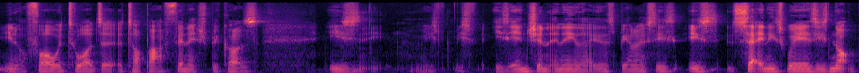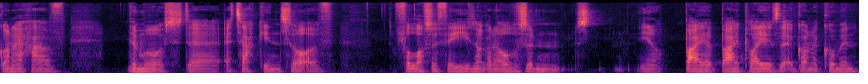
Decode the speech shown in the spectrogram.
you know, forward towards a, a top half finish because he's he's he's, ancient and he like let's be honest, he's he's set in his ways. He's not going to have the most uh, attacking sort of philosophy. He's not going to all of a sudden, you know, buy buy players that are going to come and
